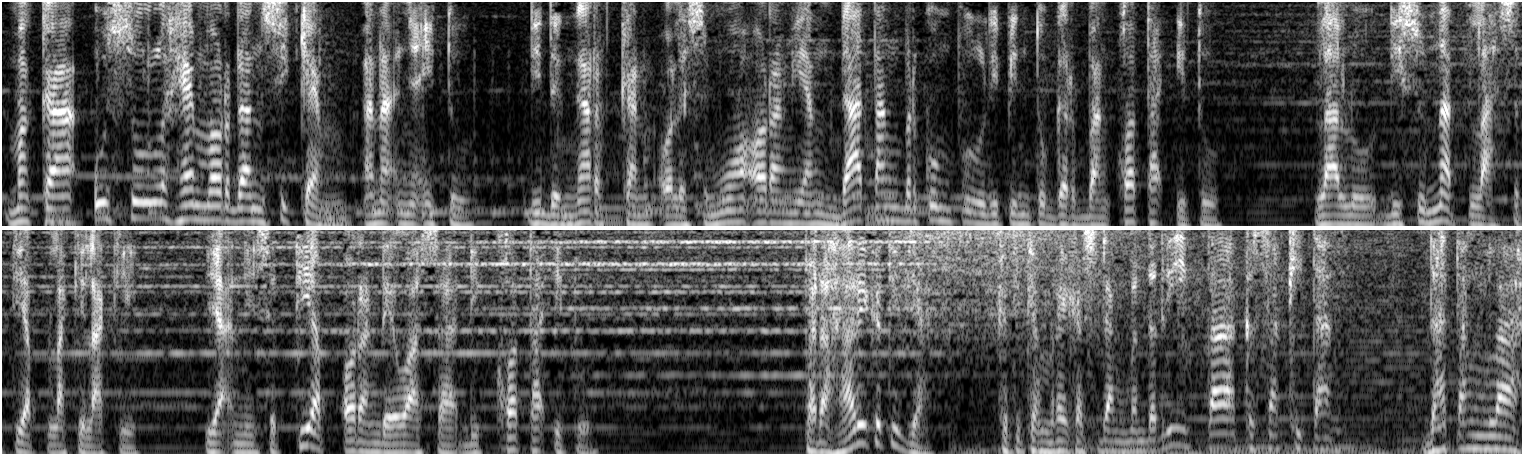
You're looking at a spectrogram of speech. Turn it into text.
Maka usul Hemor dan Sikem, anaknya itu, didengarkan oleh semua orang yang datang berkumpul di pintu gerbang kota itu. Lalu disunatlah setiap laki-laki, yakni setiap orang dewasa di kota itu. Pada hari ketiga, ketika mereka sedang menderita kesakitan, datanglah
